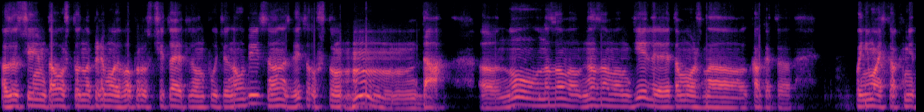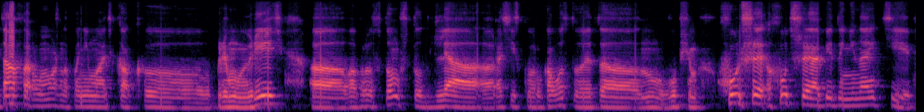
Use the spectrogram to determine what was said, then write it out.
а за исключением того, что на прямой вопрос, читает ли он Путина убийцей, он ответил, что м-м, да. Э, ну, на самом, на самом деле это можно, как это, понимать как метафору, можно понимать как э, прямую речь. Э, вопрос в том, что для российского руководства это, ну, в общем, худшие, худшие обиды не найти.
